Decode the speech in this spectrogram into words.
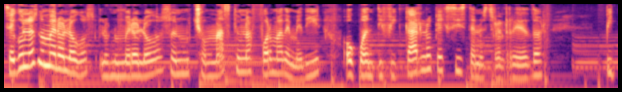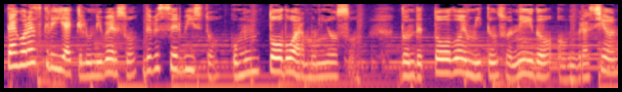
Según los numerólogos, los numerólogos son mucho más que una forma de medir o cuantificar lo que existe a nuestro alrededor. Pitágoras creía que el universo debe ser visto como un todo armonioso, donde todo emite un sonido o vibración.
